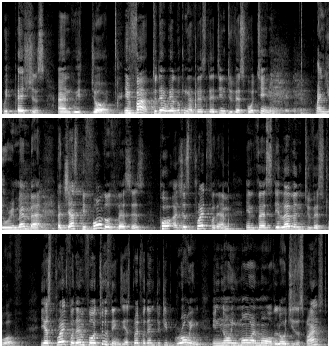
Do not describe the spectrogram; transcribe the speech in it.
with patience and with joy. In fact, today we are looking at verse 13 to verse 14, and you remember that just before those verses, Paul has just prayed for them in verse 11 to verse 12. He has prayed for them for two things. He has prayed for them to keep growing in knowing more and more of the Lord Jesus Christ.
